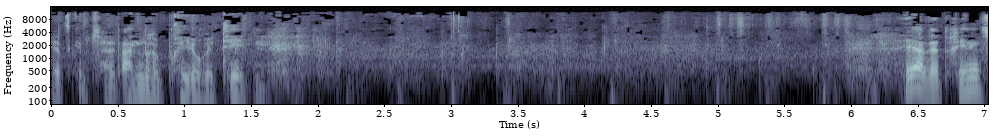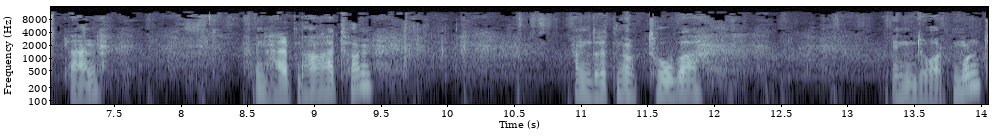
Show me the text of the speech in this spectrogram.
Jetzt gibt es halt andere Prioritäten. Ja, der Trainingsplan für einen Halbmarathon am 3. Oktober in Dortmund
